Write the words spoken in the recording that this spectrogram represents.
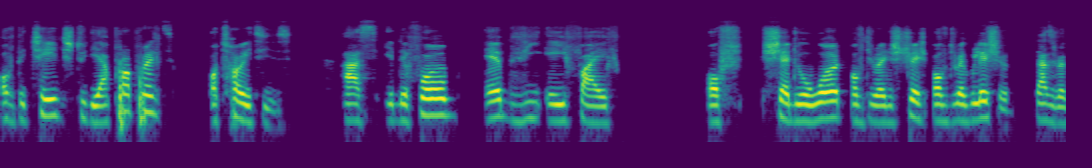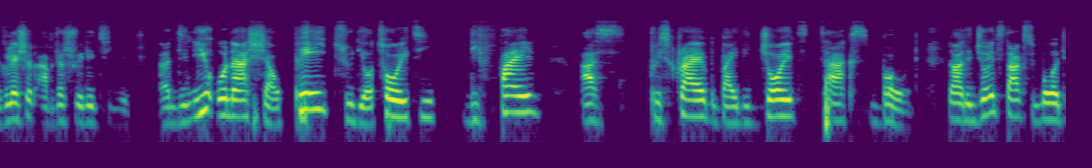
of the change to the appropriate authorities as in the form MVA 5 of Schedule 1 of the registration of the regulation. That's the regulation I've just reading to you. And the new owner shall pay to the authority defined as prescribed by the Joint Tax Board. Now, the Joint Tax Board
